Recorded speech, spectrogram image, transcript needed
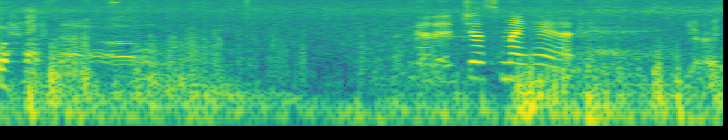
Wow. Gotta adjust my hat. You alright?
